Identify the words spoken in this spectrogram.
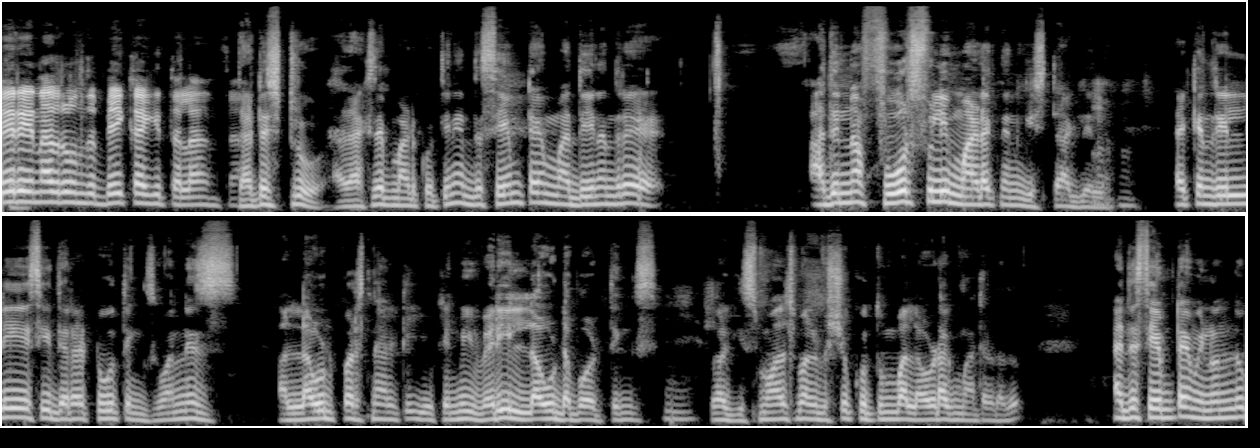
ಬೇರೆ ಏನಾದ್ರು ಒಂದು ಬೇಕಾಗಿತ್ತಲ್ಲ ಅಂತ. ದಟ್ ಇಸ್ ಟ್ರೂ ಅದು ಅಕ್ಸೆಪ್ಟ್ ಮಾಡ್ಕೋತೀನಿ. ಅಟ್ ದ ಸೇಮ್ ಟೈಮ್ ಅದೇನಂದ್ರೆ ಅದನ್ನ ಫೋರ್ಸ್ಫುಲಿ ಮಾಡಕ್ ನನಗೆ ಇಷ್ಟ ಆಗ್ಲಿಲ್ಲ. ಯಾಕಂದ್ರೆ ಇಲ್ಲಿ see there are two things one is a loud personality you can be very loud about things. ಇವಾಗ ಸ್ಮಾಲ್ ಸ್ಮಾಲ್ ವಿಷಯಕ್ಕೂ ತುಂಬಾ ಲೌಡ್ ಆಗಿ ಮಾತಾಡೋದು. ಅಟ್ ದ ಸೇಮ್ ಟೈಮ್ ಇನ್ನೊಂದು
